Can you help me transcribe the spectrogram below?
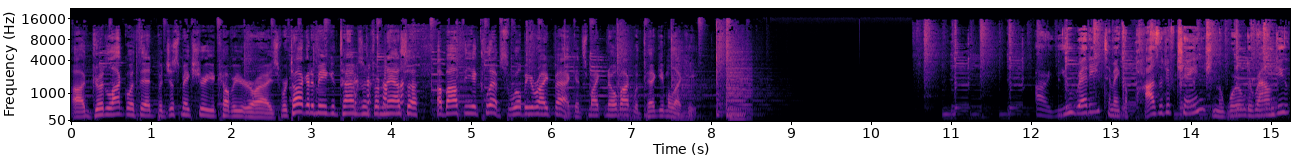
uh, good luck with it, but just make sure you cover your eyes. We're talking to Meagan Thompson from NASA about the eclipse. We'll be right back. It's Mike Nowak with Peggy Malecki. Are you ready to make a positive change in the world around you?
